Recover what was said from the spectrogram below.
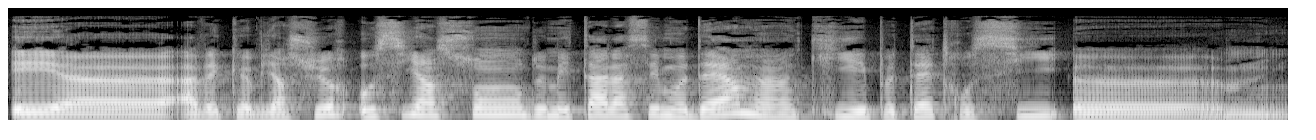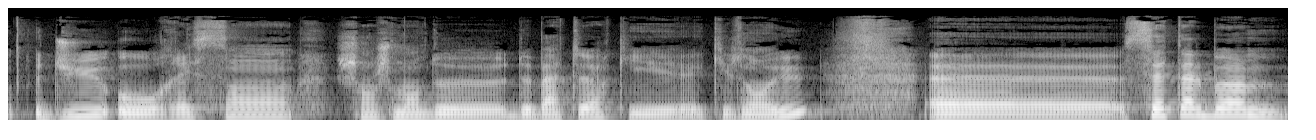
et euh, avec euh, bien sûr aussi un son de métal assez moderne hein, qui est peut-être aussi euh, dû au récent changement de, de batteur qui- qu'ils ont eu. Euh, cet album,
